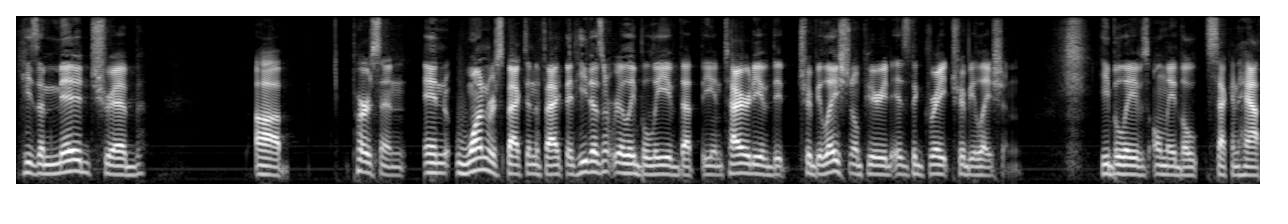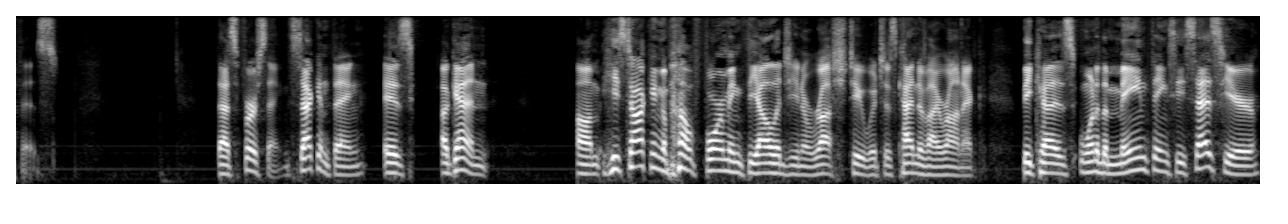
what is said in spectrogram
he's a mid-trib uh, person. In one respect, in the fact that he doesn't really believe that the entirety of the tribulational period is the Great Tribulation. He believes only the second half is. That's the first thing. The second thing is again, um, he's talking about forming theology in a rush too, which is kind of ironic because one of the main things he says here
